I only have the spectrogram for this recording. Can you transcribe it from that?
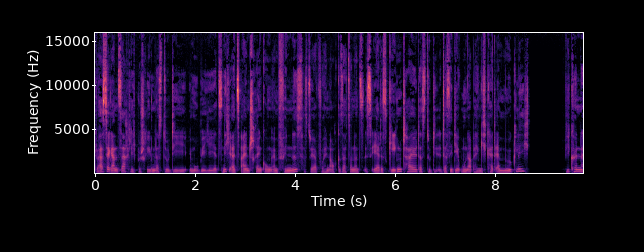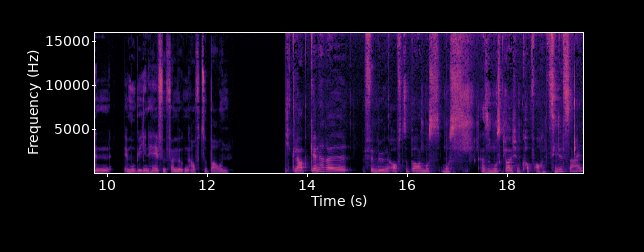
Du hast ja ganz sachlich beschrieben, dass du die Immobilie jetzt nicht als Einschränkung empfindest, hast du ja vorhin auch gesagt, sondern es ist eher das Gegenteil, dass, du die, dass sie dir Unabhängigkeit ermöglicht. Wie können denn Immobilien helfen, Vermögen aufzubauen? Ich glaube generell Vermögen aufzubauen muss, muss, also muss, glaube ich, im Kopf auch ein Ziel sein.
